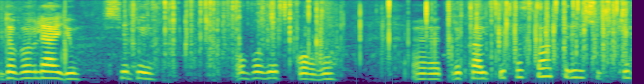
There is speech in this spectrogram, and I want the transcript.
Добавляю сюди обов'язково е, трикальцій фосфат трішечки,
